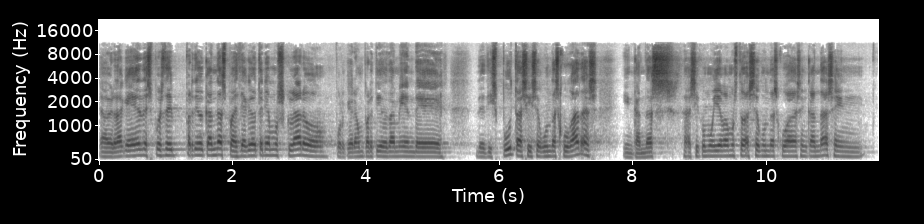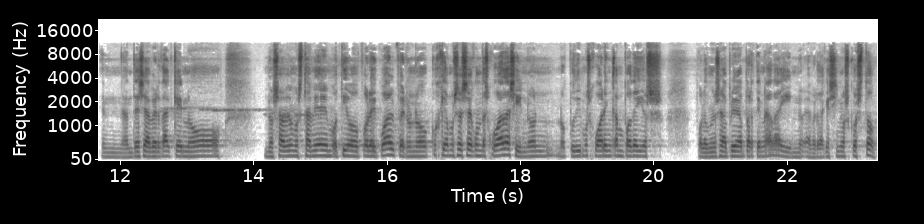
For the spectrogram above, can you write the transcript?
La verdad que después del partido de Candas parecía que lo teníamos claro, porque era un partido también de, de disputas y segundas jugadas. Y en Candas, así como llevamos todas segundas jugadas en Candas, en, en antes la verdad que no, no sabemos también el motivo por el cual, pero no cogíamos esas segundas jugadas y no, no pudimos jugar en campo de ellos, por lo menos en la primera parte nada, y no, la verdad que sí nos costó.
